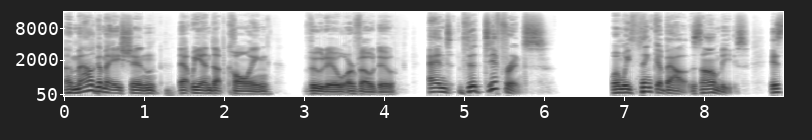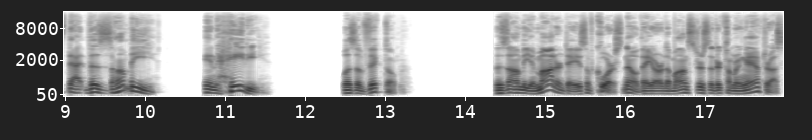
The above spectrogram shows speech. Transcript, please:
amalgamation that we end up calling voodoo or vodou. And the difference when we think about zombies is that the zombie in Haiti was a victim. The zombie in modern days, of course, no, they are the monsters that are coming after us.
